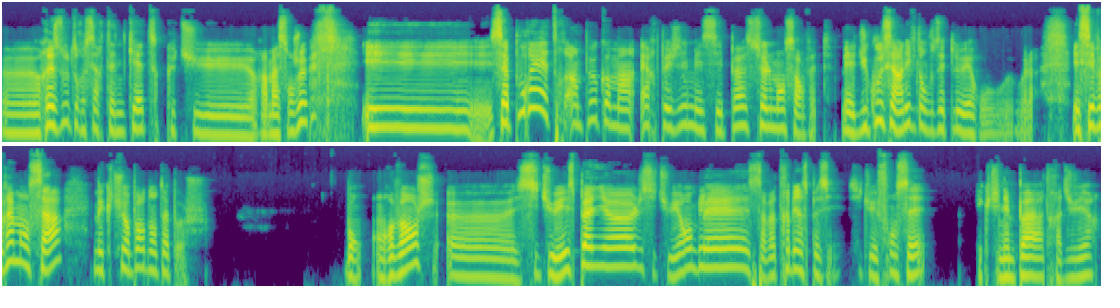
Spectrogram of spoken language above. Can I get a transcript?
euh, résoudre certaines quêtes que tu ramasses en jeu et ça pourrait être un peu comme un RPG mais c'est pas seulement ça en fait mais du coup c'est un livre dont vous êtes le héros voilà et c'est vraiment ça, mais que tu emportes dans ta poche. Bon, en revanche, euh, si tu es espagnol, si tu es anglais, ça va très bien se passer. Si tu es français et que tu n'aimes pas traduire,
